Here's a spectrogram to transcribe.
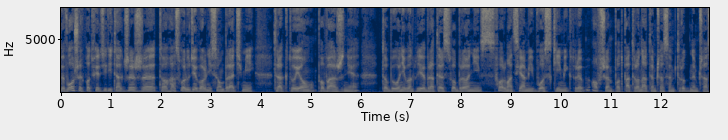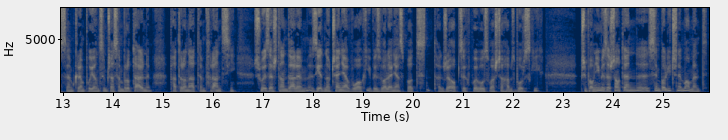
We Włoszech potwierdzili także, że to hasło ludzie wolni są braćmi traktują poważnie. To było niewątpliwie braterstwo broni z formacjami włoskimi, które owszem pod patronatem czasem trudnym, czasem krępującym, czasem brutalnym patronatem Francji szły ze sztandarem zjednoczenia Włoch i wyzwolenia spod także obcych wpływów, zwłaszcza habsburskich. Przypomnijmy zresztą ten y, symboliczny moment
